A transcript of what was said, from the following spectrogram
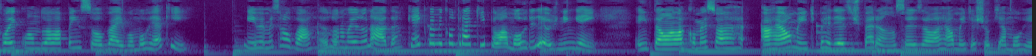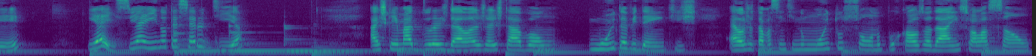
foi quando ela pensou, vai, vou morrer aqui. Ninguém vai me salvar, eu tô no meio do nada. Quem é que vai me encontrar aqui, pelo amor de Deus? Ninguém. Então ela começou a, a realmente perder as esperanças, ela realmente achou que ia morrer. E é isso. E aí, no terceiro dia, as queimaduras dela já estavam muito evidentes. Ela já estava sentindo muito sono por causa da insolação.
